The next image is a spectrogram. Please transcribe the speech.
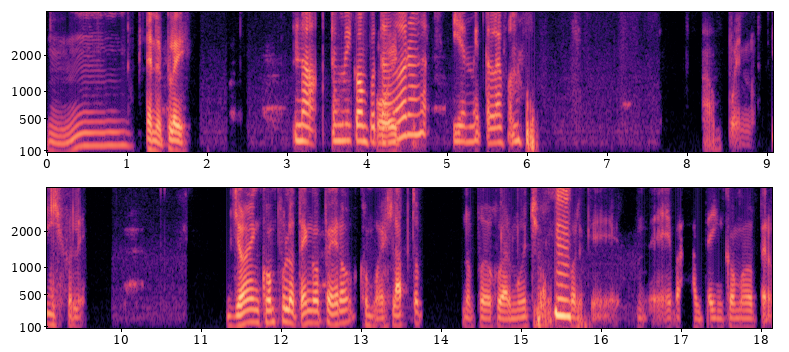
Mm, en el Play. No, en mi computadora y en mi teléfono. Ah, bueno, híjole. Yo en compu lo tengo, pero como es laptop, no puedo jugar mucho Mm. porque es bastante incómodo, pero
